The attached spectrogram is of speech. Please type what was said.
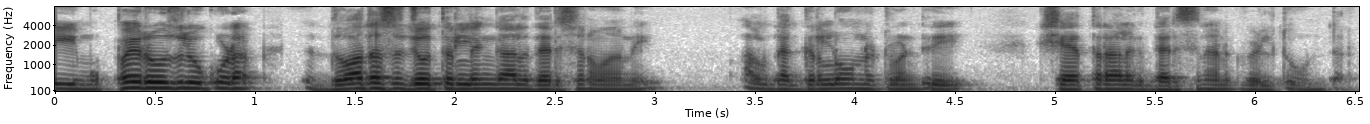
ఈ ముప్పై రోజులు కూడా ద్వాదశ జ్యోతిర్లింగాల దర్శనం అని వాళ్ళ దగ్గరలో ఉన్నటువంటి క్షేత్రాలకు దర్శనానికి వెళ్తూ ఉంటారు.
